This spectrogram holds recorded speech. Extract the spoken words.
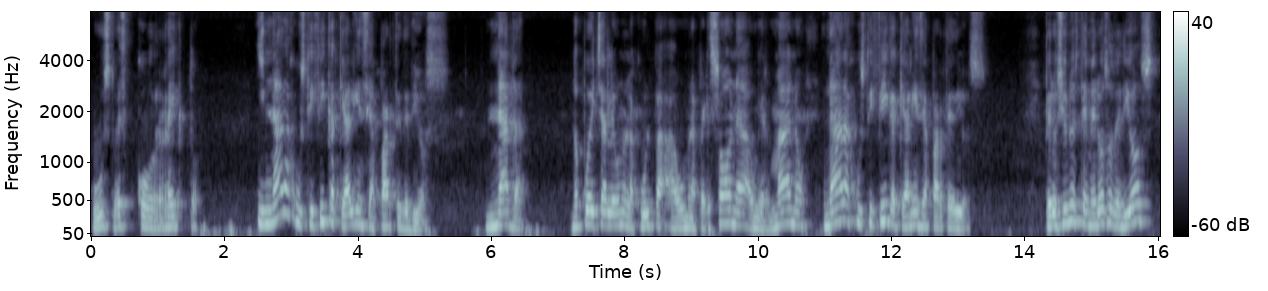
justo, es correcto. Y nada justifica que alguien se aparte de Dios. Nada. No puede echarle uno la culpa a una persona, a un hermano. Nada justifica que alguien se aparte de Dios. Pero si uno es temeroso de Dios,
